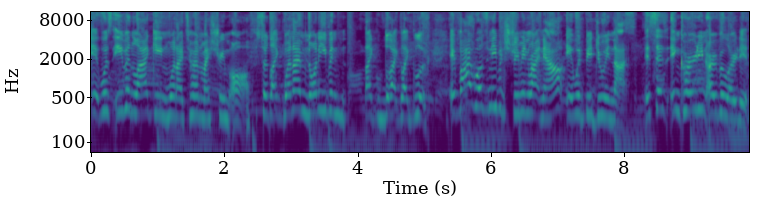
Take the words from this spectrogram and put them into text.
it was even lagging when I turned my stream off. So, like, when I'm not even... Like, like, like, look. If I wasn't even streaming right now, it would be doing that. It says encoding overloaded.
